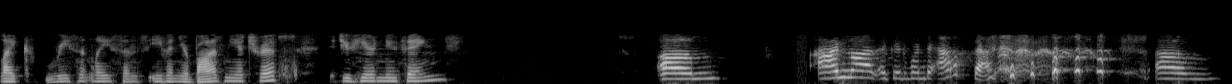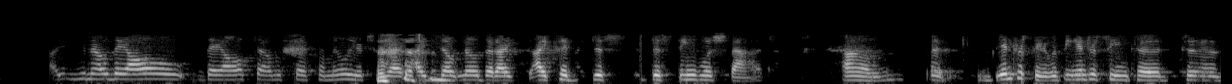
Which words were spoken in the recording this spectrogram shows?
Like recently, since even your Bosnia trip, did you hear new things? Um, I'm not a good one to ask that. um, you know, they all they all sound so familiar to me. I, I don't know that I I could dis- distinguish that. Um, interesting. It would be interesting to to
